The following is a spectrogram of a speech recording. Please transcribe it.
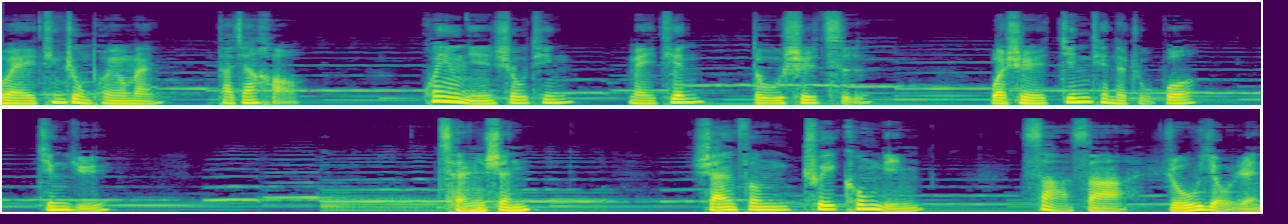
位听众朋友们，大家好，欢迎您收听每天读诗词，我是今天的主播鲸鱼。岑参，山风吹空林，飒飒如有人。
